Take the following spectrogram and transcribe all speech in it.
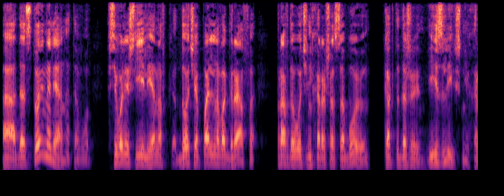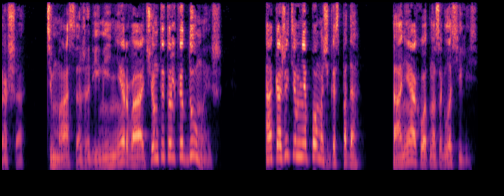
А достойна ли она того? Всего лишь Еленовка, дочь опального графа, правда, очень хороша собою, как-то даже излишне хороша. Тьма, сожри нерва, о чем ты только думаешь? «Окажите мне помощь, господа!» Они охотно согласились.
